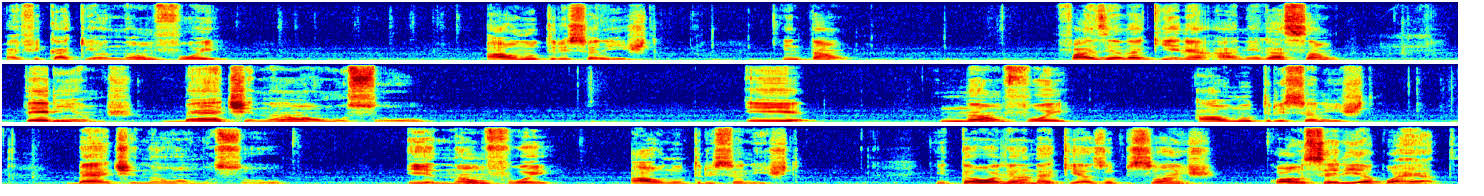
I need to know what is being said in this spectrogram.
vai ficar aqui, ó, não foi ao nutricionista. Então, Fazendo aqui né, a negação, teríamos Beth não almoçou e não foi ao nutricionista. Beth não almoçou e não foi ao nutricionista. Então, olhando aqui as opções, qual seria a correta?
